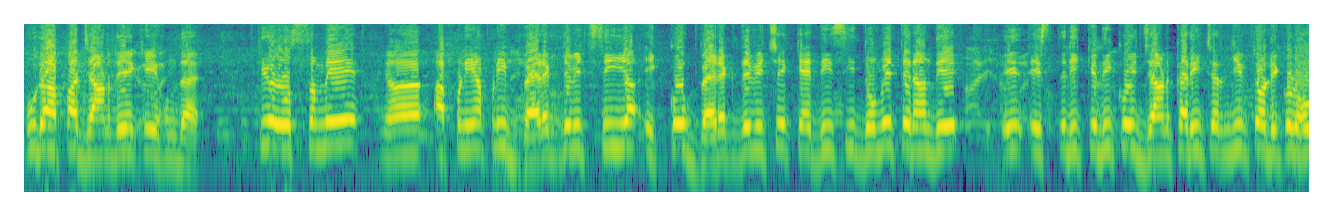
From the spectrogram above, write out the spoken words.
ਪੂਰਾ ਆਪਾਂ ਜਾਣਦੇ ਹਾਂ ਕੀ ਹੁੰਦਾ ਹੈ। ਕਿ ਉਸ ਸਮੇਂ ਆਪਣੀ ਆਪਣੀ ਬੈਰਕ ਦੇ ਵਿੱਚ ਸੀ ਜਾਂ ਇੱਕੋ ਬੈਰਕ ਦੇ ਵਿੱਚ ਇਹ ਕੈਦੀ ਸੀ? ਦੋਵੇਂ ਤਰ੍ਹਾਂ ਦੇ ਇਸ ਤਰੀਕੇ ਦੀ ਕੋਈ ਜਾਣਕਾਰੀ ਚਰਨਜੀਤ ਤੁਹਾਡੇ ਕੋਲ ਹੋਵੇ?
